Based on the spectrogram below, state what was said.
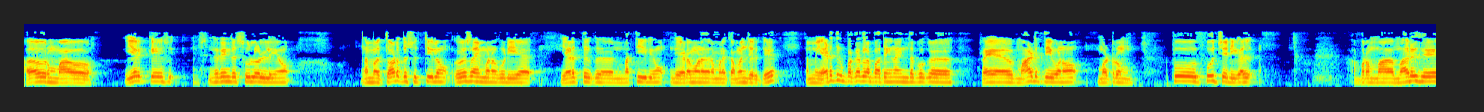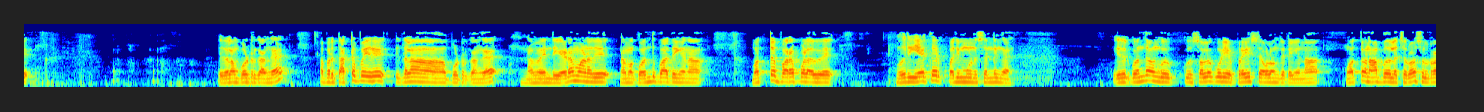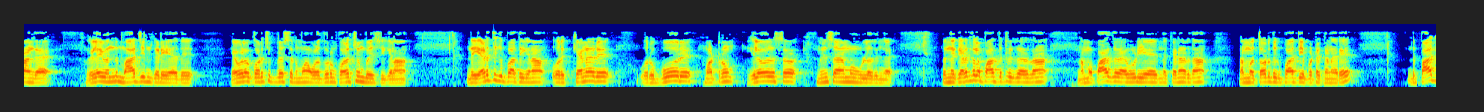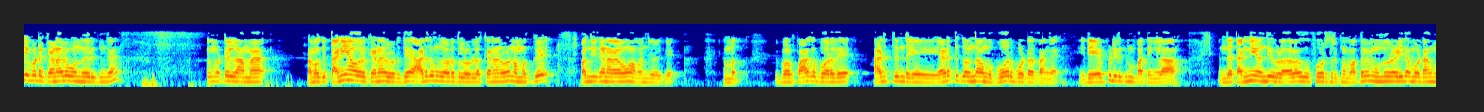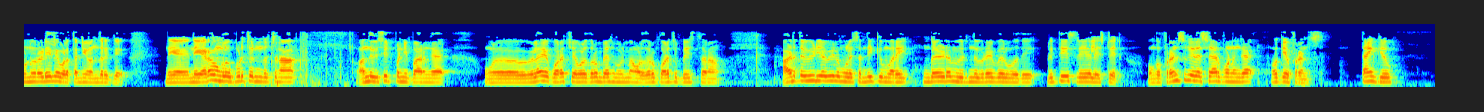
அதாவது ஒரு மா இயற்கை நிறைந்த சூழல்லையும் நம்ம தோட்டத்தை சுற்றிலும் விவசாயம் பண்ணக்கூடிய இடத்துக்கு மத்தியிலையும் இந்த இடமானது நம்மளுக்கு அமைஞ்சிருக்கு. நம்ம இடத்துக்கு பக்கத்தில் பார்த்தீங்கன்னா இந்த பக்கம் ரே- தீவனம் மற்றும் பூ பூச்செடிகள் அப்புறம் ம மருகு இதெல்லாம் போட்டிருக்காங்க. அப்புறம் தட்டைப்பயிறு இதெல்லாம் போட்டிருக்காங்க. நம்ம இந்த இடமானது நமக்கு வந்து பார்த்தீங்கன்னா மொத்த பரப்பளவு ஒரு ஏக்கர் பதிமூணு செண்டுங்க. இதற்கு வந்து அவங்க கு- சொல்லக்கூடிய ப்ரைஸ் எவ்வளோன்னு கேட்டிங்கன்னா மொத்தம் நாற்பது லட்ச ரூபா சொல்கிறாங்க விலை வந்து மார்ஜின் கிடையாது. எவ்வளோ குறைச்சி பேசணுமோ அவ்வளோ தூரம் குறைச்சும் பேசிக்கலாம். இந்த இடத்துக்கு பார்த்தீங்கன்னா ஒரு கிணறு ஒரு போரு மற்றும் இலவச மின்சாரமும் உள்ளதுங்க. இப்போ இந்த கிணத்துல பார்த்துட்டு இருக்கிறது தான் நம்ம பார்க்கக்கூடிய இந்த கிணறு தான் நம்ம தோட்டத்துக்கு பாத்தியப்பட்ட கிணறு. இந்த பாத்தியப்பட்ட கிணறு ஒன்று இருக்குங்க. இது மட்டும் இல்லாமல் நமக்கு தனியாக ஒரு கிணறு வருது அடுத்தவங்க தோட்டத்தில் உள்ள கிணறும் நமக்கு பங்கு கிணறாகவும் அமைஞ்சிருக்கு. நம்ம இப்போ பார்க்க போகிறது அடுத்து இந்த இடத்துக்கு வந்து அவங்க போர் போட்டிருந்தாங்க இது எப்படி இருக்குன்னு பார்த்தீங்களா இந்த தண்ணி வந்து இவ்வளோ அளவுக்கு ஃபோர்ஸ் இருக்கு. மொத்தமே முந்நூறு அடி தான் போட்டாங்க. முந்நூறு அடியில் இவ்வளோ தண்ணி வந்திருக்கு. இந்த இந்த இடம் உங்களுக்கு பிடிச்சிருந்துச்சுன்னா வந்து விசிட் பண்ணி பாருங்கள் உங்கள் விலையை குறைச்சி எவ்வளோ தூரம் பேச முடியுமோ அவ்வளோ தூரம் குறைச்சி பேசி தரோம் அடுத்த வீடியோவில் உங்களை சந்திக்கும் வரை உங்களிடம் இருந்து விடைபெறுவது ரித்தீஷ் ரியல் எஸ்டேட். உங்கள் ஃப்ரெண்ட்ஸுக்கு இதை ஷேர் பண்ணுங்கள் ஓகே ஃப்ரெண்ட்ஸ் தேங்க்யூ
